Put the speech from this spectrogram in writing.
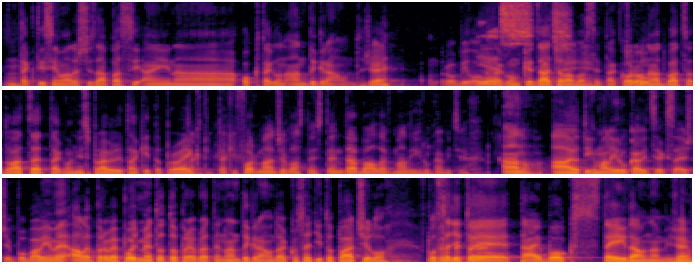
Mhm. Tak ty si mal ešte zápasy aj na Octagon Underground, že? Robil Yes, Octagon, keď yes. začala vlastne tá korona 2020, tak oni spravili takýto projekt. Tak, taký formát, že vlastne stand-up, ale v malých rukaviciach. Áno, a aj o tých malých rukaviciach sa ešte pobavíme, ale prvé poďme toto prebrať ten underground, ako sa ti to páčilo. V podstate to je Thai box s takedownami, že?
